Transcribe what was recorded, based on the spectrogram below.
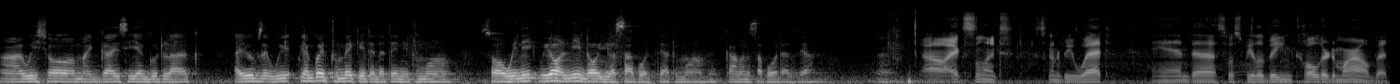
I wish all my guys here good luck. I hope that we, we are going to make it entertaining tomorrow. So we, need, we all need all your support there tomorrow. Come and support us there. Uh, oh, excellent. It's going to be wet and uh, supposed to be a little bit colder tomorrow. But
